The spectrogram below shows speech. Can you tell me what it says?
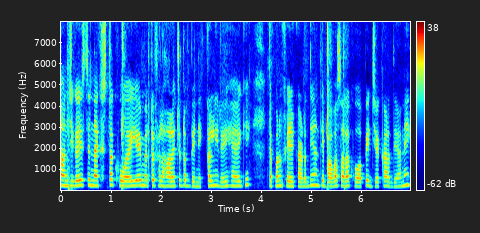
ਹਾਂਜੀ ਗਾਇਸ ਤੇ ਨੈਕਸਟ ਤਾਂ ਖੋਆ ਹੀ ਹੈ। ਮੇਰੇ ਤੋਂ ਫਿਲਹਾਲ ਇਹ ਚ ਡੱਬੇ ਨਿਕਲ ਨਹੀਂ ਰਹੇ ਹੈਗੇ। ਤੇ ਆਪਾਂ ਨੂੰ ਫੇਰ ਕੱਢਦੇ ਹਾਂ ਤੇ ਬਾਵਾ ਸਾਰਾ ਖੋਆ ਭੇਜਿਆ ਕਰਦਿਆਂ ਨੇ।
